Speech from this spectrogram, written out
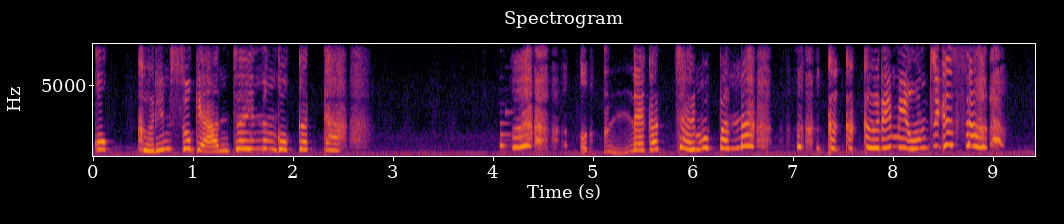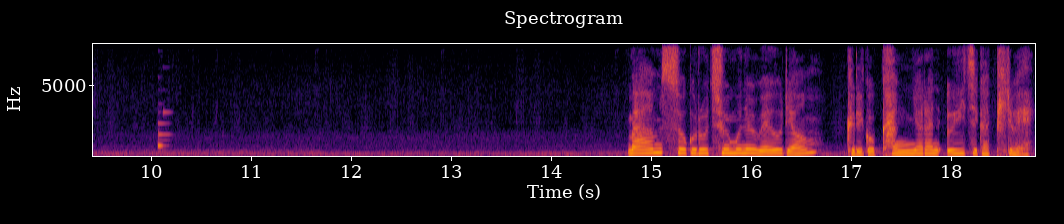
꼭 그림 속에 앉아 있는 것 같아. 아, 어, 내가 잘못 봤나? 그, 그 그림이 움직였어. 마음속으로 주문을 외우렴. 그리고 강렬한 의지가 필요해.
